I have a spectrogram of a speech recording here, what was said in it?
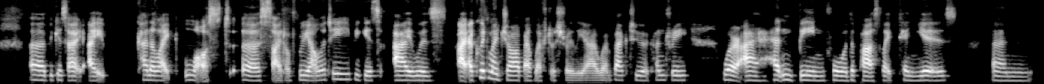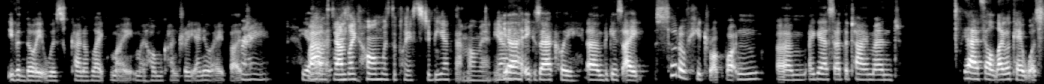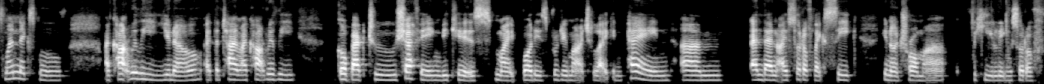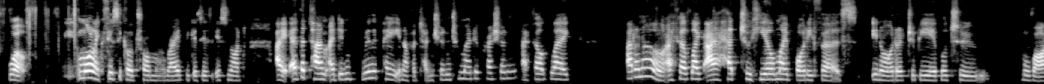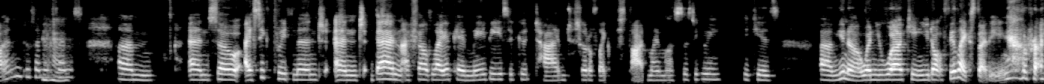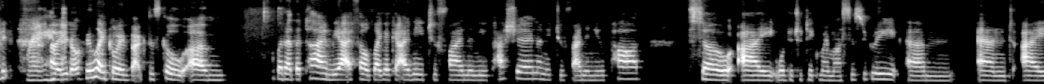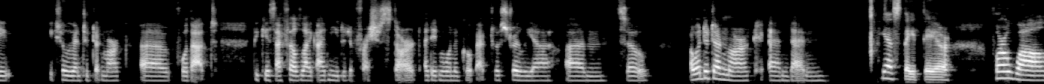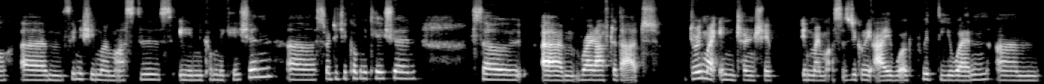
uh, because I, I kind of like lost uh, sight of reality because I was I, I quit my job. I left Australia. I went back to a country where I hadn't been for the past like ten years. Um, even though it was kind of like my my home country anyway, but right yeah. Wow, sounds like home was the place to be at that moment. Yeah. Yeah, exactly. Um, because I sort of hit rock bottom, um, I guess, at the time. And yeah, I felt like, okay, what's my next move? I can't really, you know, at the time, I can't really go back to chefing because my body is pretty much like in pain um, and then i sort of like seek you know trauma healing sort of well more like physical trauma right because it's, it's not i at the time i didn't really pay enough attention to my depression. I felt like i don't know i felt like i had to heal my body first in order to be able to move on. Does that make mm-hmm. sense? Um, and so i seek treatment and then i felt like okay maybe it's a good time to sort of like start my master's degree because um, you know when you're working you don't feel like studying right? Right. Uh, you don't feel like going back to school. Um, but at the time yeah i felt like okay i need to find a new passion i need to find a new path so i wanted to take my master's degree um, and i actually went to denmark uh, for that because I felt like I needed a fresh start. I didn't want to go back to Australia. Um, so I went to Denmark and then, yeah, stayed there for a while, um, finishing my master's in communication, uh, strategic communication. So um, right after that, during my internship in my master's degree, I worked with the UN um,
